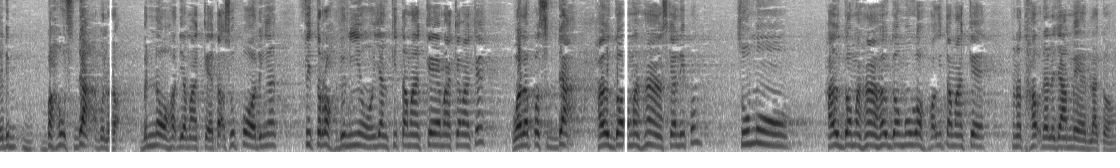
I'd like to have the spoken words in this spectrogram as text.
Jadi bahu sedak pula. Benda yang dia makan. Tak serupa dengan fitrah dunia yang kita makan, makan, makan. Walaupun sedak, harga mahal sekalipun. Semua harga mahal, harga murah yang kita makan kena tahu dalam jambil belakang.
